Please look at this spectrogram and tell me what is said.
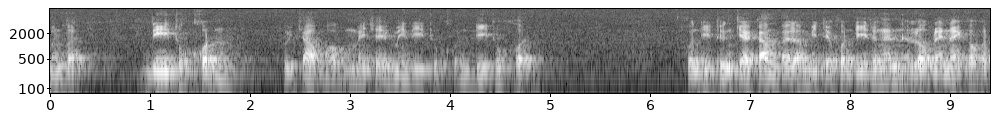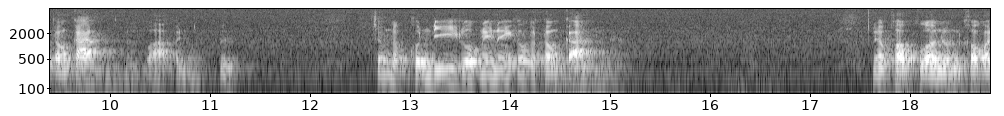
มันก็ ดีทุกคนพระเจ้าบอกไม่ใช่ไม่ดีทุกคนดีทุกคน คนที่ถึงแก่กรรมไปแล้วมีแต่คนดีทั้งนั้นน่ะโลกไหนๆเขาก็ต้องการว่าไปนู่นสำหรับคนดีโลกไหนๆเขาก็ต้องการแล้วครอบครัวนู้นเขาก็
